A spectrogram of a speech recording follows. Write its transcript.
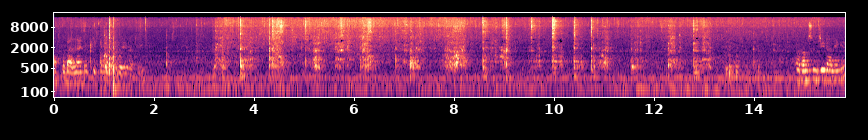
आपको डालना है तो ठीक है कोई बात नहीं। हम सूजी डालेंगे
